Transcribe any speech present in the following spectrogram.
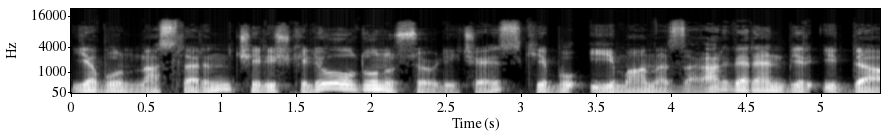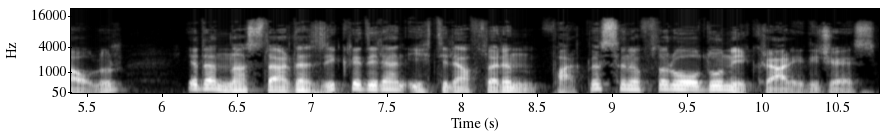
ya bu nasların çelişkili olduğunu söyleyeceğiz ki bu imana zarar veren bir iddia olur ya da naslarda zikredilen ihtilafların farklı sınıfları olduğunu ikrar edeceğiz.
